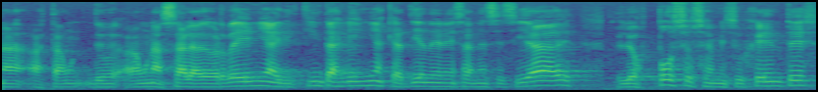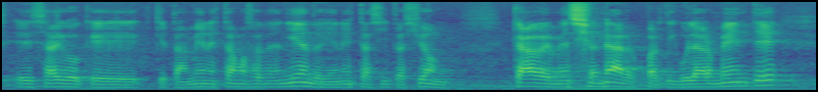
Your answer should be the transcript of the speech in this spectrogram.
hasta una sala de ordeña, hay distintas líneas que atienden esas necesidades. Los pozos semisurgentes es algo que, también estamos atendiendo y en esta situación cabe mencionar particularmente.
